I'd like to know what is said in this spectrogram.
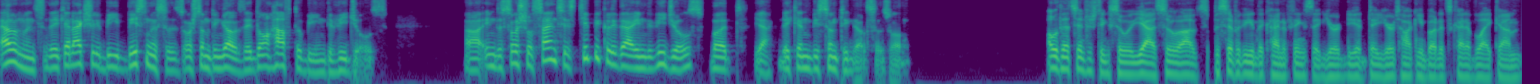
elements. They can actually be businesses or something else. They don't have to be individuals. Uh, in the social sciences, typically they are individuals, but yeah, they can be something else as well. Oh, that's interesting. So yeah, so uh, specifically in the kind of things that you're that you're talking about, it's kind of like um,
